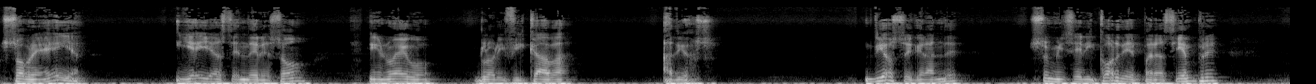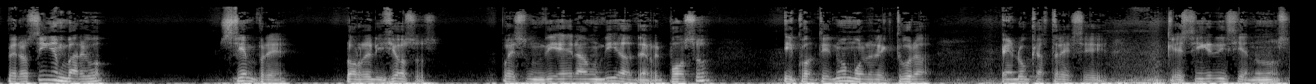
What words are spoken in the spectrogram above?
sobre ella y ella se enderezó y luego glorificaba a Dios. Dios es grande, su misericordia es para siempre, pero sin embargo, siempre los religiosos, pues un día era un día de reposo y continuamos la lectura en Lucas 13, que sigue diciéndonos,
